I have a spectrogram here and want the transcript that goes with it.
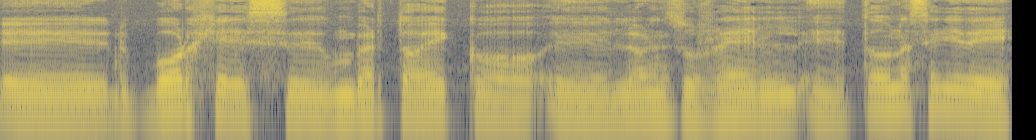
eh, Borges, eh, Humberto Eco, eh, Lorenz Durrell, eh, toda una serie de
